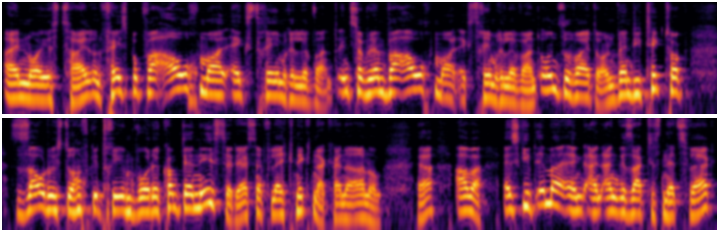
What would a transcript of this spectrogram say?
ein neues Teil. Und Facebook war auch mal extrem relevant. Instagram war auch mal extrem relevant und so weiter. Und wenn die TikTok-Sau durchs Dorf getrieben wurde, kommt der nächste. Der ist dann vielleicht Knickner, keine Ahnung. Ja, aber es gibt immer irgendein angesagtes Netzwerk,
